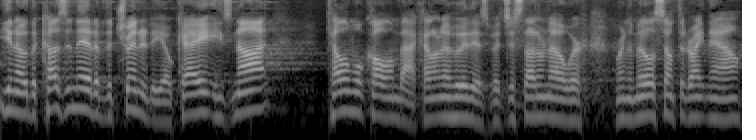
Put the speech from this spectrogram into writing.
you know, the cousin Ed of the Trinity, okay? He's not Tell him we'll call him back. I don't know who it is, but just let them know we're, we're in the middle of something right now.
